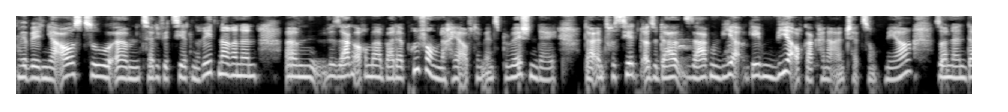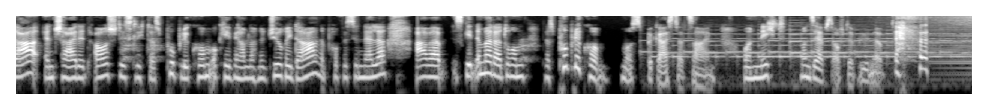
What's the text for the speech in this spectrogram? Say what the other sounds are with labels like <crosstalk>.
Wir bilden ja aus zu ähm, zertifizierten Rednerinnen. Ähm, wir sagen auch immer bei der Prüfung nachher auf dem Inspiration Day, da interessiert, also da sagen wir, geben wir auch gar keine Einschätzung mehr, sondern da entscheidet ausschließlich das Publikum. Okay, wir haben noch eine Jury da, eine professionelle, aber es geht immer darum, das Publikum muss begeistert sein und nicht man selbst auf der Bühne. <laughs>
